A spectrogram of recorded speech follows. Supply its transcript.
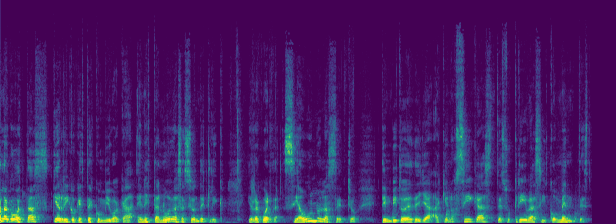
Hola, ¿cómo estás? Qué rico que estés conmigo acá en esta nueva sesión de Click. Y recuerda, si aún no lo has hecho, te invito desde ya a que nos sigas, te suscribas y comentes.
